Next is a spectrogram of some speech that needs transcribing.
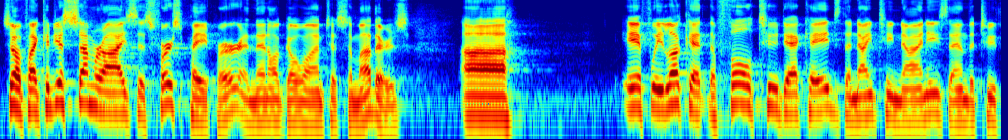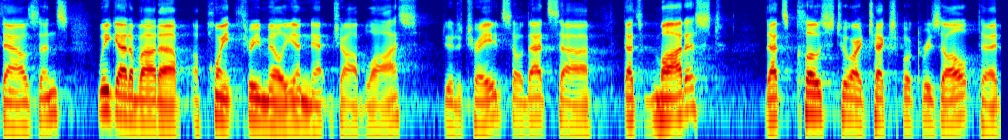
So if I could just summarize this first paper, and then I'll go on to some others. Uh, if we look at the full two decades, the 1990s and the 2000s, we got about a, a 0.3 million net job loss due to trade. So that's, uh, that's modest. That's close to our textbook result that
